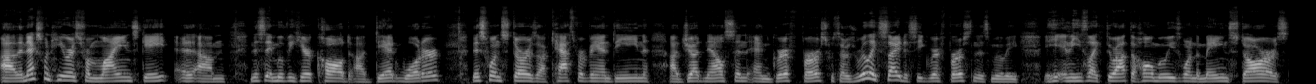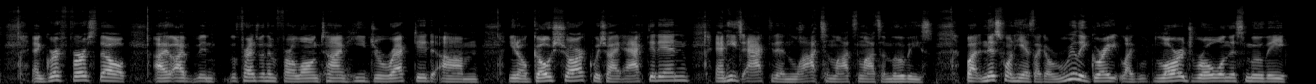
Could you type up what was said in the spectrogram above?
Uh, the next one here is from Lionsgate. Uh, um, this is a movie here called uh, Dead Water. This one stars uh, Casper Van Dien, Judd Nelson, and Griff Furst, which I was really excited to see Griff Furst in this movie. He, and he's like throughout the whole movie, he's one of the main stars. And Griff Furst, though, I, have been friends with him for a long time. He directed, um, you know, Ghost Shark, which I acted in, and he's acted in lots and lots and lots of movies. But in this one, he has like a really great, like, large role in this movie.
